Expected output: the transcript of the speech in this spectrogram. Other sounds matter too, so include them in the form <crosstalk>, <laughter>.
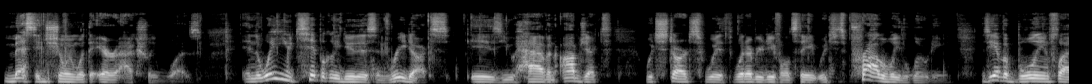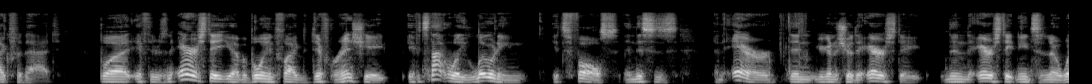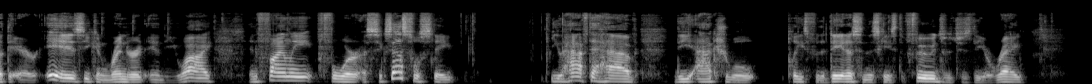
message showing what the error actually was. And the way you typically do this in Redux is you have an object which starts with whatever your default state, which is probably loading. And so you have a Boolean flag for that. But if there's an error state, you have a Boolean flag to differentiate. If it's not really loading, it's false. And this is an error, then you're going to show the error state. And then the error state needs to know what the error is. You can render it in the UI. And finally, for a successful state, you have to have the actual place for the data. So in this case, the foods, which is the array.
